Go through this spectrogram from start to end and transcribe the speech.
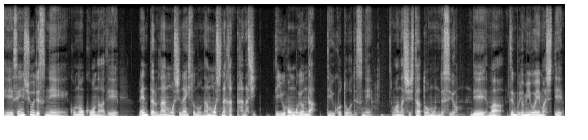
えー先週ですね、このコーナーで、レンタル何もしない人の何もしなかった話っていう本を読んだっていうことをですね、お話ししたと思うんですよ。で、まあ、全部読み終えまして、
